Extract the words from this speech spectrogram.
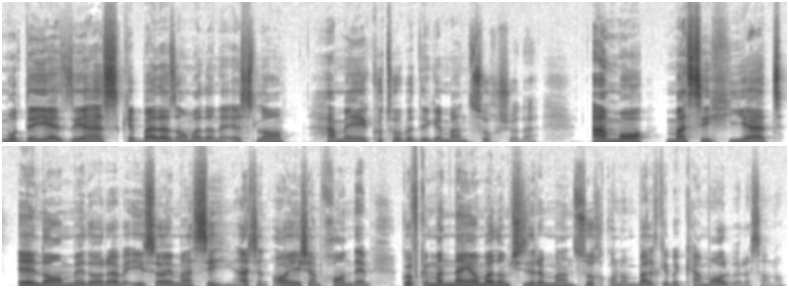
مدعی ازی هست که بعد از آمدن اسلام همه کتب دیگه منسوخ شده. اما مسیحیت اعلام میداره و عیسی مسیح هرچند آیش هم خواندیم گفت که من نیامدم چیزی رو منسوخ کنم بلکه به کمال برسانم.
